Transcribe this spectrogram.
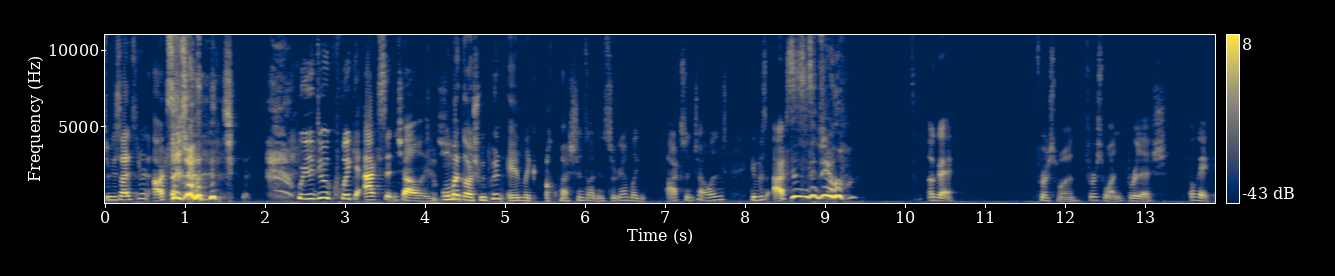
So we decided to do an accent challenge. We're gonna do a quick accent challenge. oh my gosh, we put in like a questions on Instagram, like accent challenge. Give us accents to do. Okay, First one. first one, British. Okay,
